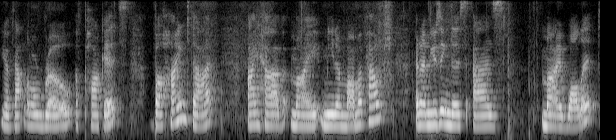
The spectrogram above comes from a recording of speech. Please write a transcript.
you have that little row of pockets. Behind that, I have my Mina Mama pouch, and I'm using this as my wallet.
